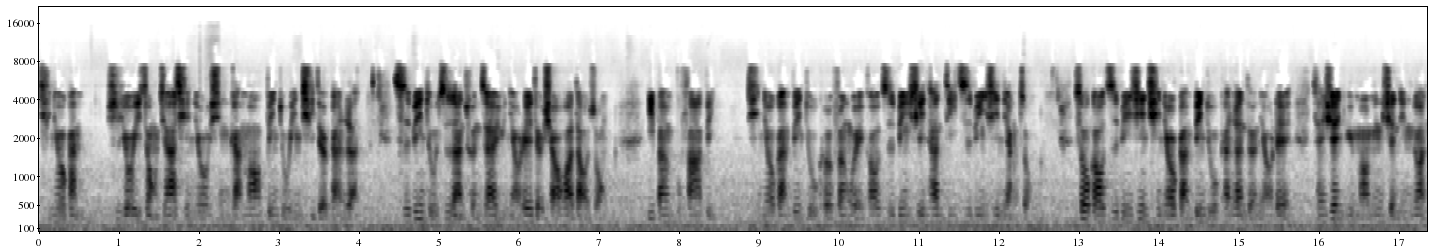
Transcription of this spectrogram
禽流感是由一种家禽流行感冒病毒引起的感染，此病毒自然存在于鸟类的消化道中，一般不发病。禽流感病毒可分为高致病性和低致病性两种。受高致病性禽流感病毒感染的鸟类，呈现羽毛明显凌乱、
